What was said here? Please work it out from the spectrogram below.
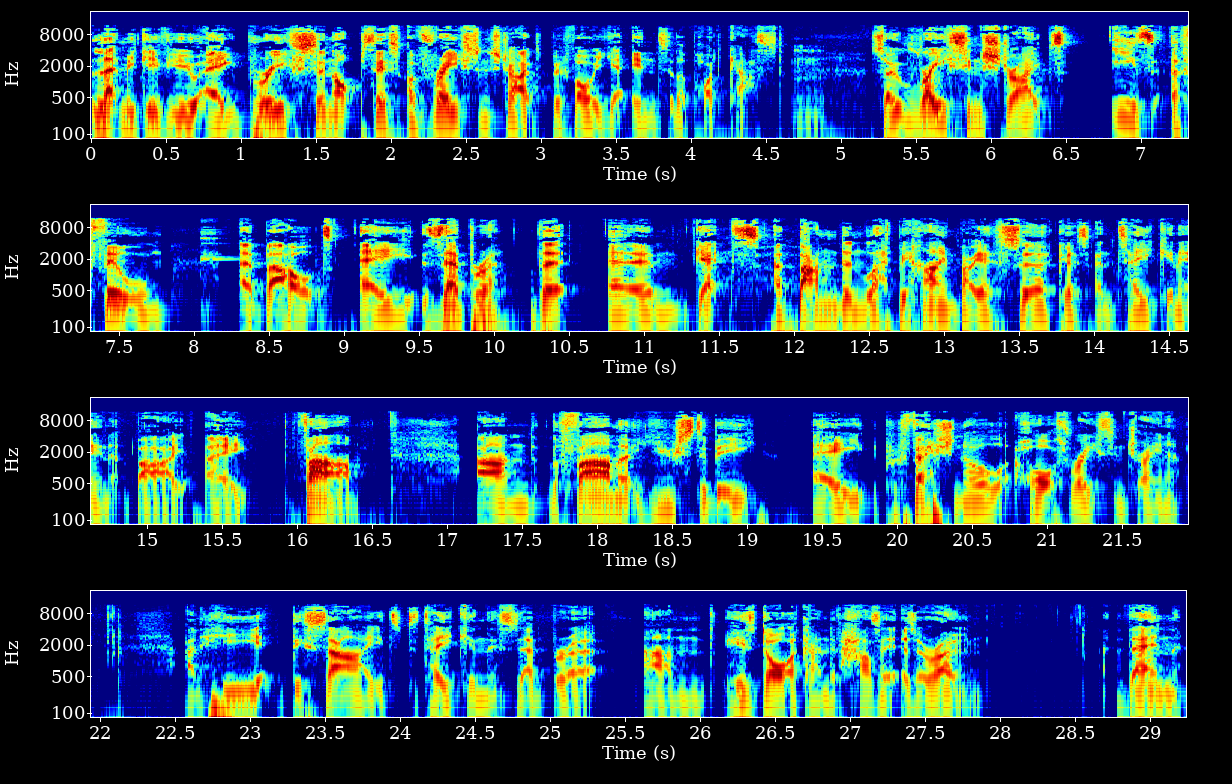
Let me give you a brief synopsis of Racing Stripes before we get into the podcast. So, Racing Stripes is a film about a zebra that um, gets abandoned, left behind by a circus, and taken in by a farm. And the farmer used to be a professional horse racing trainer, and he decides to take in this zebra, and his daughter kind of has it as her own. Then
